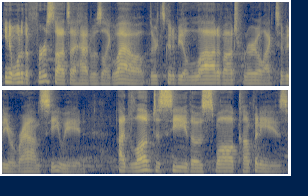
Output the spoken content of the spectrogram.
you know, one of the first thoughts I had was like, wow, there's going to be a lot of entrepreneurial activity around seaweed. I'd love to see those small companies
